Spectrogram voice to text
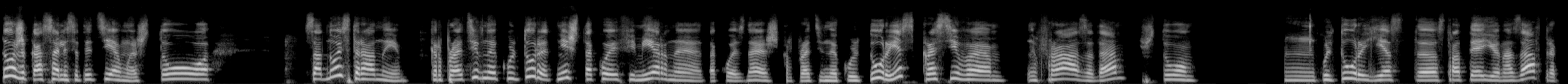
тоже касались этой темы, что с одной стороны, корпоративная культура – это нечто такое эфемерное, такое, знаешь, корпоративная культура. Есть красивая фраза, да, что культура ест э, стратегию на завтрак,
